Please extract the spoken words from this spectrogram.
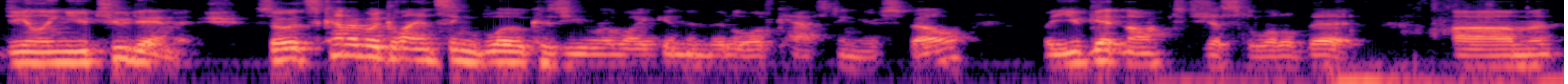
dealing you two damage. So it's kind of a glancing blow because you were like in the middle of casting your spell, but you get knocked just a little bit. Um,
